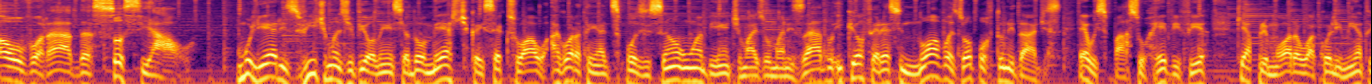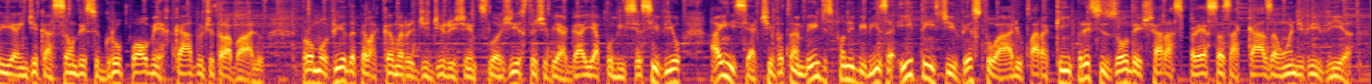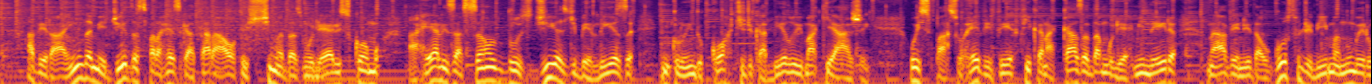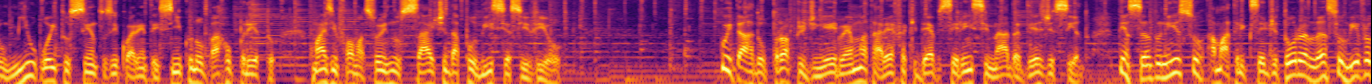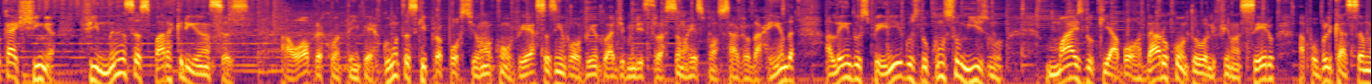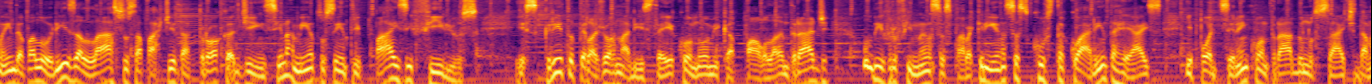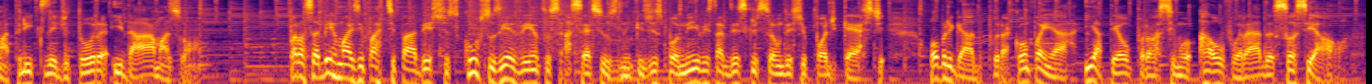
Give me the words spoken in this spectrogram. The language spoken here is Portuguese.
Alvorada Social. Mulheres vítimas de violência doméstica e sexual agora têm à disposição um ambiente mais humanizado e que oferece novas oportunidades. É o espaço Reviver que aprimora o acolhimento e a indicação desse grupo ao mercado de trabalho. Promovida pela Câmara de Dirigentes Logistas de BH e a Polícia Civil, a iniciativa também disponibiliza itens de vestuário para quem precisou deixar às pressas a casa onde vivia. Haverá ainda medidas para resgatar a autoestima das mulheres, como a realização dos dias de beleza, incluindo corte de cabelo e maquiagem. O espaço Reviver fica na Casa da Mulher Mineira, na Avenida Augusto de Lima, número 1845, no Barro Preto. Mais informações no site da Polícia Civil. Cuidar do próprio dinheiro é uma tarefa que deve ser ensinada desde cedo. Pensando nisso, a Matrix Editora lança o livro Caixinha Finanças para Crianças. A obra contém perguntas que proporcionam conversas envolvendo a administração responsável da renda, além dos perigos do consumismo. Mais do que abordar o controle financeiro, a publicação ainda valoriza laços a partir da troca de ensinamentos entre pais e filhos. Escrito pela jornalista econômica Paula Andrade, o livro Finanças para para crianças custa 40 reais e pode ser encontrado no site da Matrix Editora e da Amazon. Para saber mais e participar destes cursos e eventos, acesse os links disponíveis na descrição deste podcast. Obrigado por acompanhar e até o próximo Alvorada Social.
